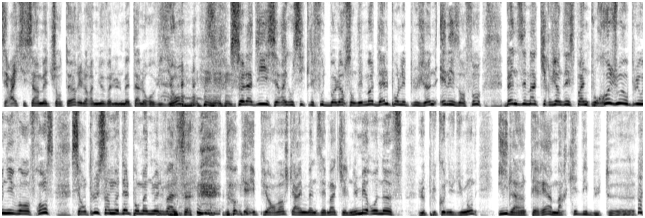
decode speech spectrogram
C'est vrai que si c'est un maître chanteur, il aurait mieux valu le mettre à l'Eurovision. Cela dit, c'est vrai aussi que les footballeurs sont des modèles pour les plus jeunes et les enfants. Benzema qui revient d'Espagne pour rejouer au plus haut niveau en France, c'est en plus un modèle pour Manuel Valls. Donc, et puis en revanche, Karim Benzema, qui est le numéro 9, le plus connu du monde, il a intérêt à marquer des buts. Euh.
